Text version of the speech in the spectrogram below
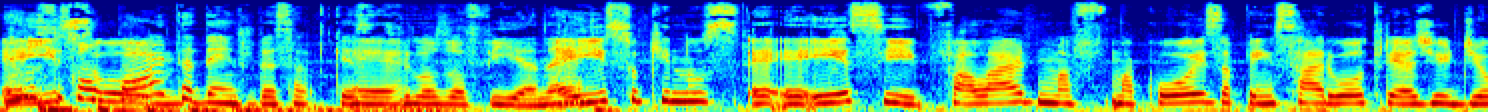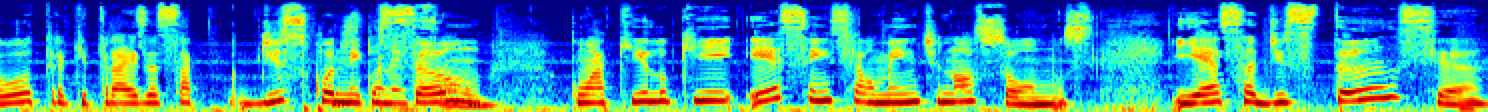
É isso se comporta dentro dessa é, filosofia, né? É isso que nos. É, é, esse falar de uma, uma coisa, pensar outra e agir de outra que traz essa desconexão. desconexão com aquilo que essencialmente nós somos. E essa distância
